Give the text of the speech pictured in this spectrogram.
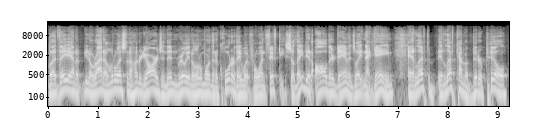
but they had a, you know, right a little less than 100 yards, and then really in a little more than a quarter, they went for 150. So they did all their damage late in that game, and it left, it left kind of a bitter pill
